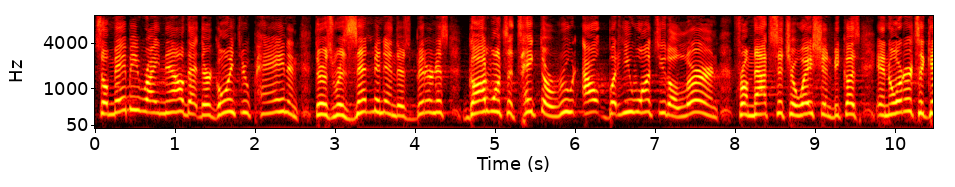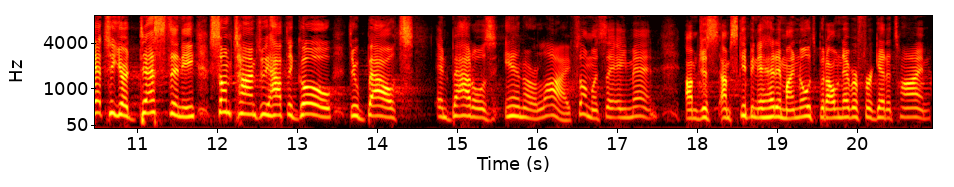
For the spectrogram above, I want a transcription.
So maybe right now that they're going through pain and there's resentment and there's bitterness, God wants to take the root out, but He wants you to learn from that situation because in order to get to your destiny, sometimes we have to go through bouts and battles in our life. Someone say amen. I'm just I'm skipping ahead in my notes, but I'll never forget a time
